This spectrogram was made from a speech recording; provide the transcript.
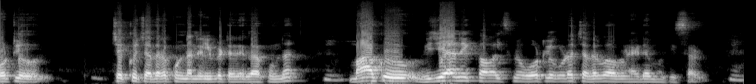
ఓట్లు చెక్కు చెదరకుండా నిలబెట్టేదే కాకుండా Hmm. మాకు విజయానికి కావాల్సిన ఓట్లు కూడా చంద్రబాబు నాయుడే మాకు ఇస్తాడు Hmm.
